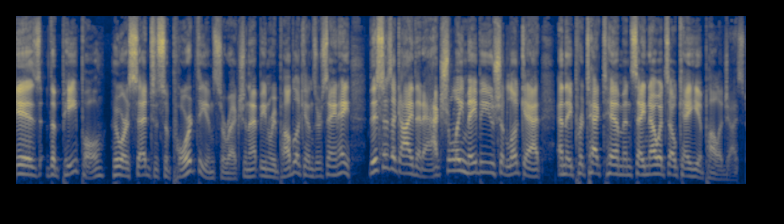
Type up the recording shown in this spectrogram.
is the people who are said to support the insurrection, that being Republicans, are saying, hey, this is a guy that actually maybe you should look at, and they protect him and say, no, it's okay, he apologized.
